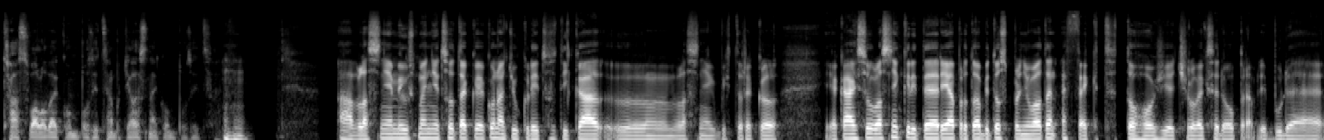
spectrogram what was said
třeba svalové kompozice nebo tělesné kompozice. Mm-hmm. A vlastně my už jsme něco tak jako naťukli, co se týká uh, vlastně, jak bych to řekl, jaká jsou vlastně kritéria pro to, aby to splňoval ten efekt toho, že člověk se doopravdy bude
